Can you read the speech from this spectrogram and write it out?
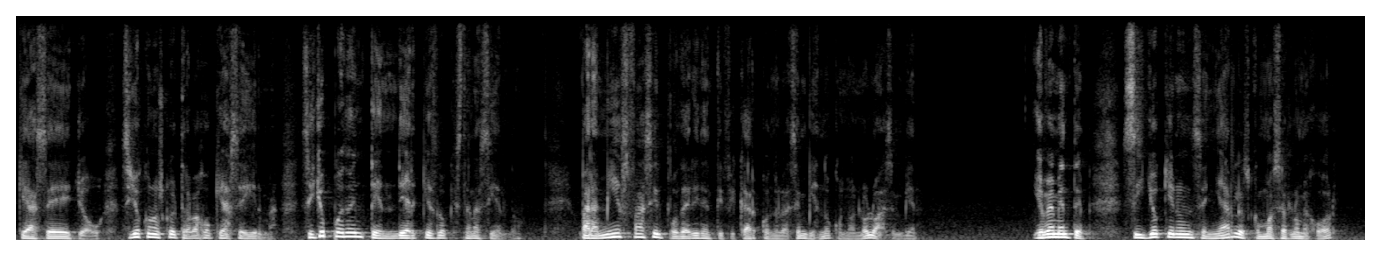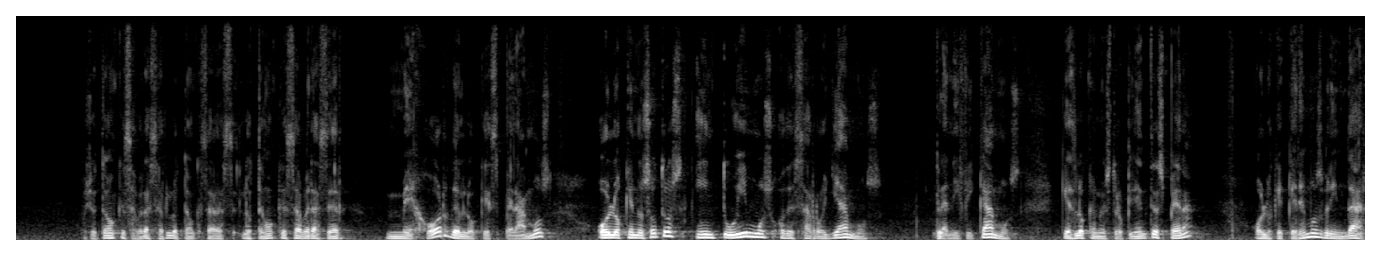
que hace Joe, si yo conozco el trabajo que hace Irma, si yo puedo entender qué es lo que están haciendo, para mí es fácil poder identificar cuando lo hacen bien o cuando no lo hacen bien. Y obviamente, si yo quiero enseñarles cómo hacerlo mejor, pues yo tengo que saber hacerlo, lo tengo que saber, lo tengo que saber hacer mejor de lo que esperamos o lo que nosotros intuimos o desarrollamos, planificamos, que es lo que nuestro cliente espera o lo que queremos brindar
